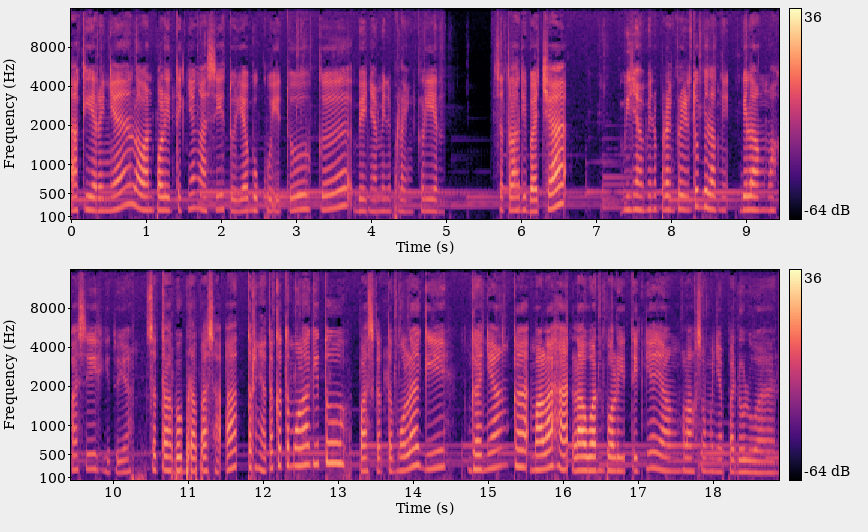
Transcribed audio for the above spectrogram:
Akhirnya lawan politiknya ngasih tuh ya buku itu ke Benjamin Franklin. Setelah dibaca, Benjamin Franklin itu bilang bilang makasih gitu ya. Setelah beberapa saat ternyata ketemu lagi tuh. Pas ketemu lagi, Gak nyangka, malahan lawan politiknya yang langsung menyapa duluan.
